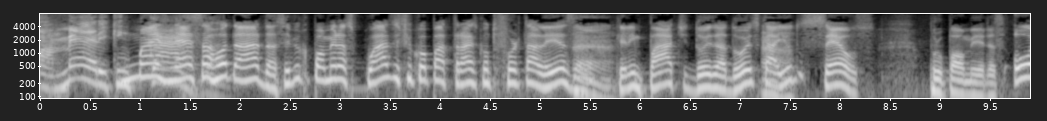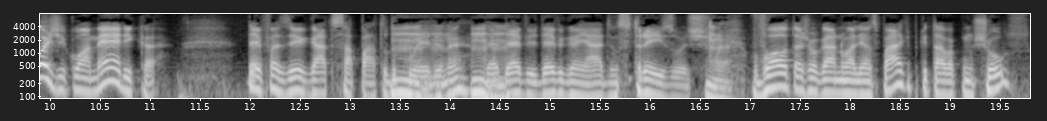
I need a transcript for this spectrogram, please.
América em Mas casa. nessa rodada, você viu que o Palmeiras quase ficou pra trás contra o Fortaleza. É. Aquele empate 2 a 2 caiu Ah. dos céus pro Palmeiras. Hoje, com o América, deve fazer gato sapato do coelho, né? De- Deve, deve ganhar de uns três hoje. É. Volta a jogar no Allianz Parque, porque estava com shows.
